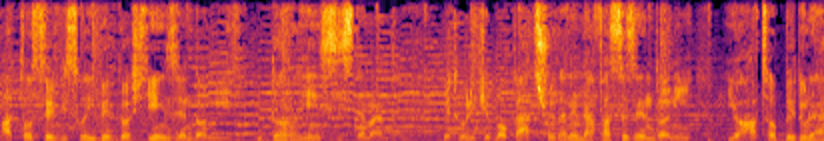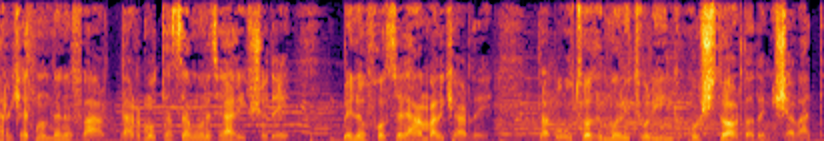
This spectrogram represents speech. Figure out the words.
حتی سرویس های بهداشتی این زندان نیز دارای این سیستمند به طوری که با قطع شدن نفس زندانی یا حتی بدون حرکت ماندن فرد در مدت زمان تعریف شده بلا فاصله عمل کرده و به اتاق مانیتورینگ هشدار داده می شود.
